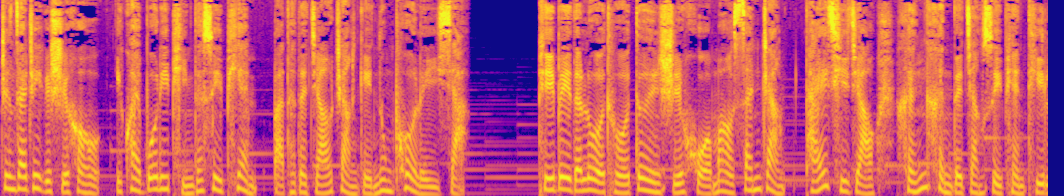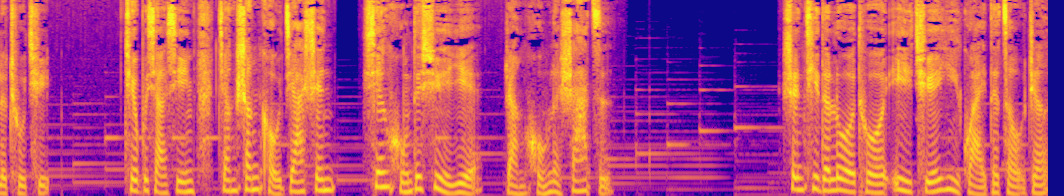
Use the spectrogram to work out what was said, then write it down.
正在这个时候，一块玻璃瓶的碎片把他的脚掌给弄破了一下，疲惫的骆驼顿时火冒三丈，抬起脚，狠狠地将碎片踢了出去。却不小心将伤口加深，鲜红的血液染红了沙子。生气的骆驼一瘸一拐的走着，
